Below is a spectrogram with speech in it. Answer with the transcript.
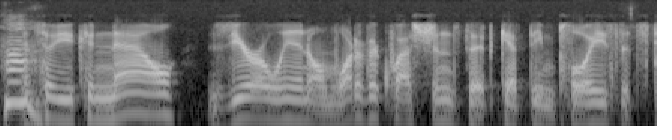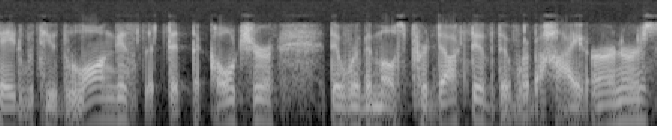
And so you can now zero in on what are the questions that get the employees that stayed with you the longest, that fit the culture, that were the most productive, that were the high earners,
